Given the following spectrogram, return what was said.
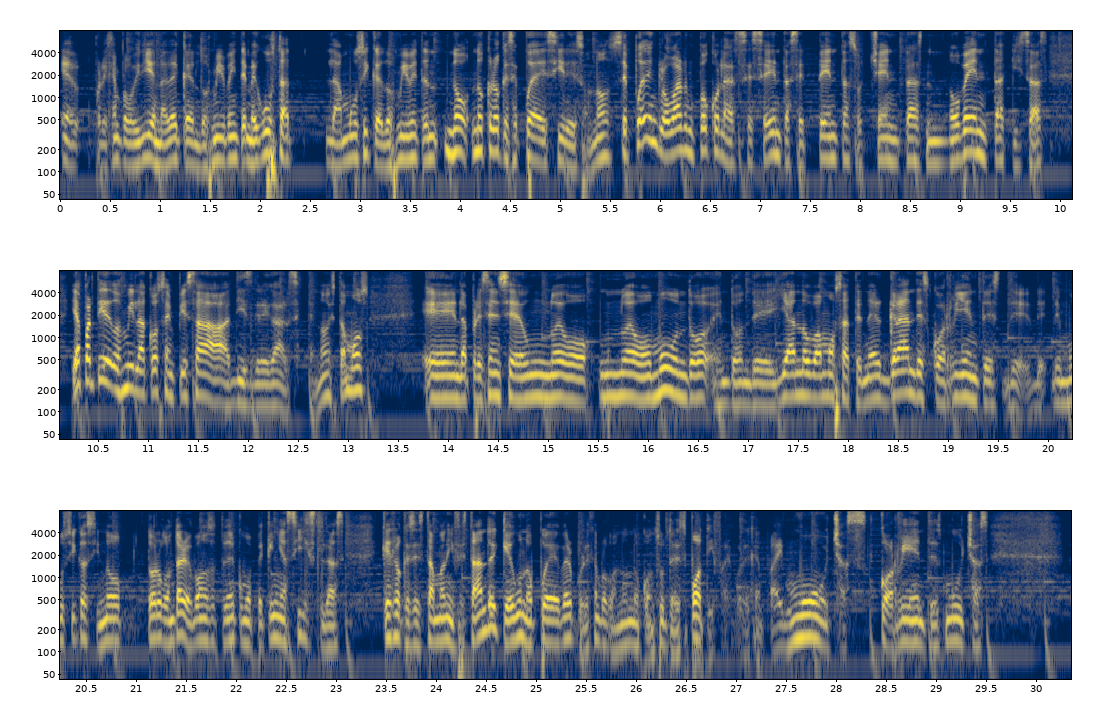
eh, por ejemplo, hoy día en la década del 2020 me gusta la música de 2020, no, no creo que se pueda decir eso, ¿no? Se puede englobar un poco las 60, 70, 80, 90 quizás, y a partir de 2000 la cosa empieza a disgregarse, ¿no? Estamos en la presencia de un nuevo, un nuevo mundo en donde ya no vamos a tener grandes corrientes de, de, música, sino todo lo contrario, vamos a tener como pequeñas islas, que es lo que se está manifestando y que uno puede ver, por ejemplo, cuando uno consulta Spotify, por ejemplo, hay muchas corrientes, muchas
